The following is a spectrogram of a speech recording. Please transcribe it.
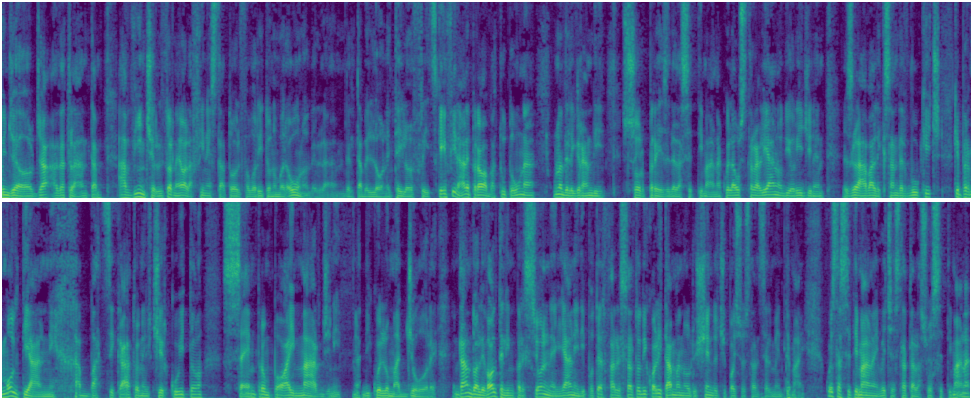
in Georgia, ad Atlanta, a vincere il torneo alla fine è stato il favorito numero uno del, del tabellone, Taylor Fritz, che in finale però ha battuto una, una, delle grandi sorprese della settimana, quell'australiano di origine slava Alexander Vukic, che per molti anni ha bazzicato nel circuito sempre un po' ai margini di quello maggiore, dando alle volte l'impressione negli anni di poter fare il salto di qualità, ma non riuscendoci poi sostanzialmente mai. Questa settimana invece è stata la sua settimana,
